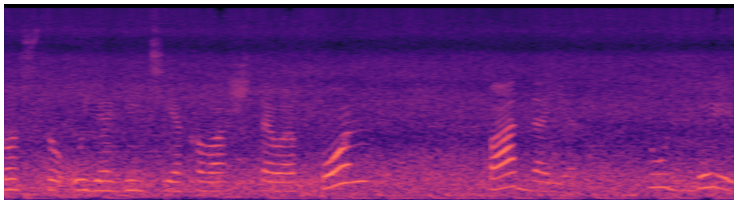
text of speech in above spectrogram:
Просто уявіть, як ваш телефон падає туди.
